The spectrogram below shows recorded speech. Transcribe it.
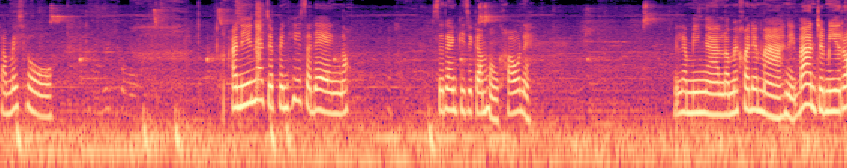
ทำไม่โชว์ อันนี้น่าจะเป็นที่แสดงเนาะแสดงกิจกรรมของเขาเนี่ยเวลามีงานเราไม่ค่อยได้มานี่บ้านจะมีร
